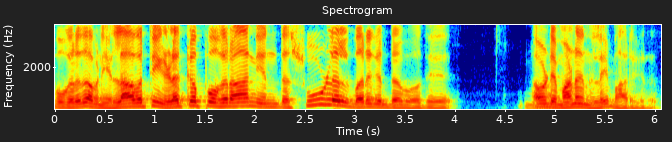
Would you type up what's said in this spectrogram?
போகிறது அவன் எல்லாவற்றையும் இழக்கப் போகிறான் என்ற சூழல் வருகின்ற போது அவனுடைய மனநிலை மாறுகிறது.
